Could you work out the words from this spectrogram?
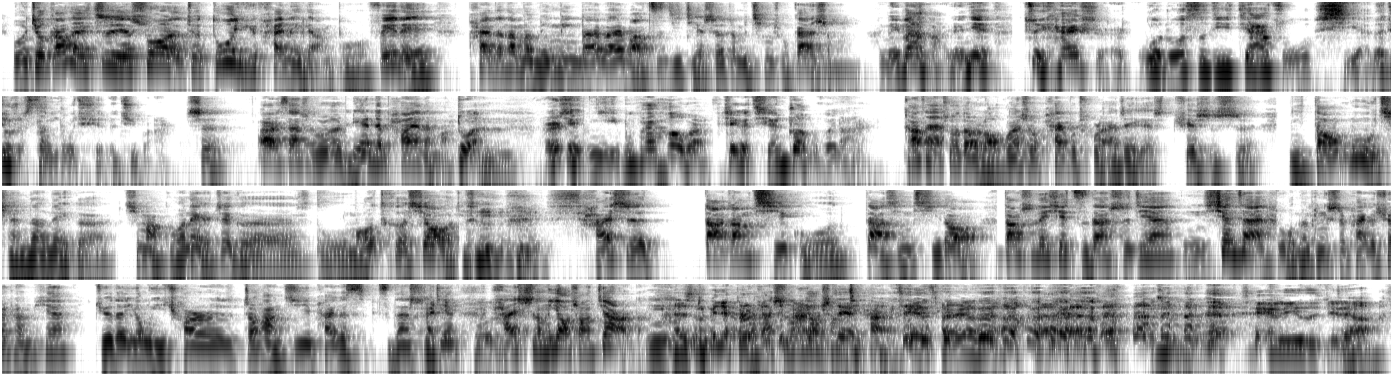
我就刚才之前说了，就多余拍那两部，非得拍的那么明明白白，把自己解释的这么清楚干什么？没办法，人家最开始沃卓斯基家族写的就是三部曲的剧本，是二三是不是连着拍的嘛？对，嗯。而且你不拍后边，这个钱赚不回来。刚才说到老关说拍不出来，这个确实是你到目前的那个，起码国内这个五毛特效 还是大张旗鼓、大行其道。当时那些子弹时间，嗯现在我们平时拍个宣传片，觉得用一圈照相机拍个子子弹时间还是能要上价的。嗯还是能要对还是能要上价的这 这个词儿用的好，这个例子举得好。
